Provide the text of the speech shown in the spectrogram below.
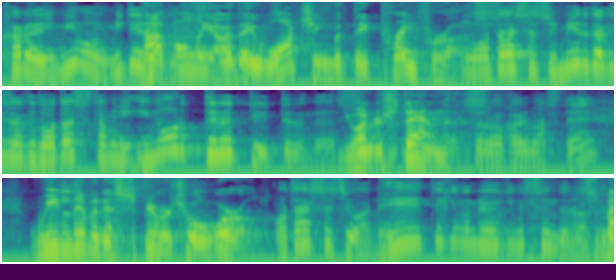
彼は今も見ているわ Not けです only よ are they watching, but they pray for us. 私たちを見るだけじゃなくて私たちのために祈ってるって言ってるんです You。understand そ this? れわかりますね。 We live in a spiritual world. 私たちは霊的な領域に住んでるわ As け a で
